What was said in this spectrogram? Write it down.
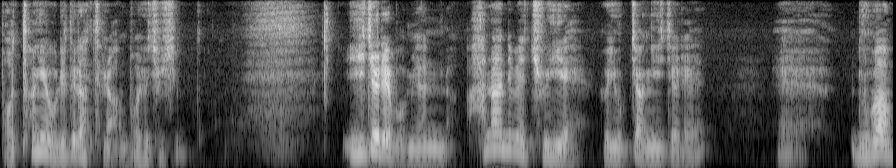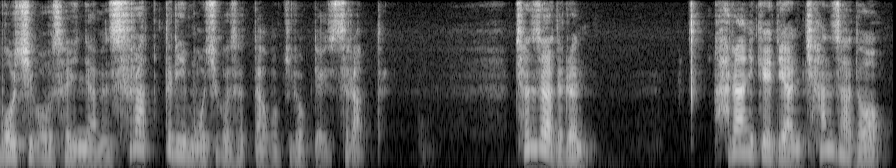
보통의 우리들한테는 안 보여주십니다. 2절에 보면 하나님의 주위에 그 6장 2절에 누가 모시고 서 있냐면 스랍들이 모시고 섰다고 기록되어 있어요. 스랍들. 천사들은 하나님께 대한 찬사도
